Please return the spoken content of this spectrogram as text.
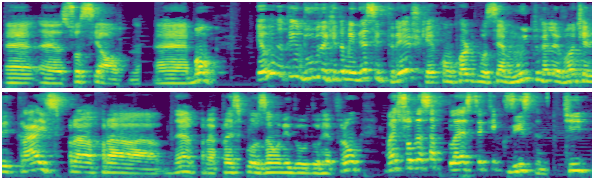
é, é social. Né? É, bom, eu ainda tenho dúvida aqui também desse trecho, que concordo com você, é muito relevante, ele traz para né, a explosão ali do, do refrão, mas sobre essa plastic existence, que,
